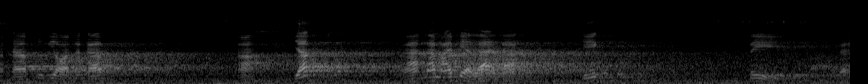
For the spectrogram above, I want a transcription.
นะครับลูก หยอดนะครับอะยักนะหน้าไม้เปลี่ยนแล้วนะคลิกสี่นะ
